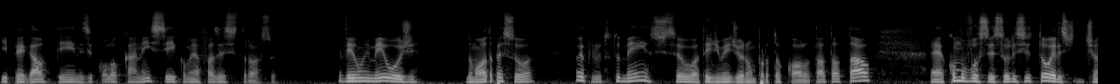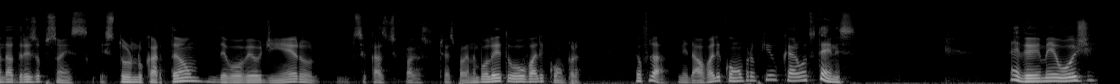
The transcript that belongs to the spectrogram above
e pegar o tênis e colocar, nem sei como eu ia fazer esse troço. Veio um e-mail hoje de uma outra pessoa Oi, Felipe, tudo bem? Seu atendimento gerou um protocolo tal, tal, tal. É, como você solicitou, eles tinham dado três opções: estorno do cartão, devolver o dinheiro, se caso estivesse pagando boleto, ou vale compra. Eu falei, ah, me dá o vale compra porque eu quero outro tênis. Aí veio o e-mail hoje.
